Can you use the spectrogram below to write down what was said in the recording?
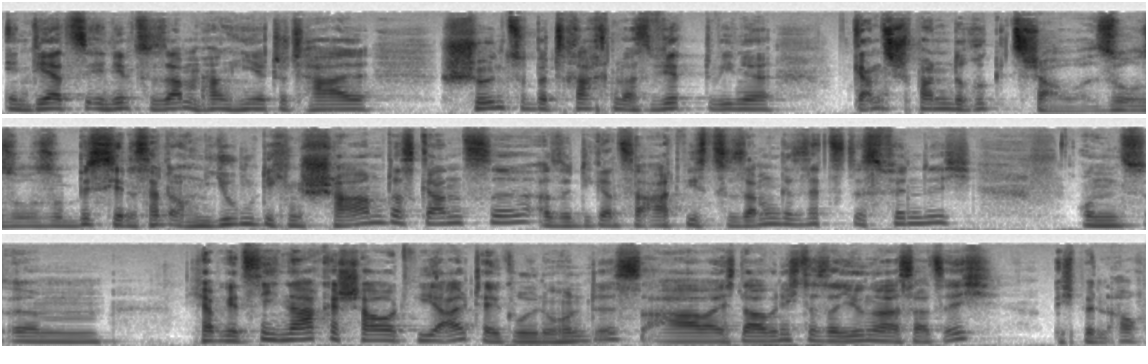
in, der, in dem Zusammenhang hier total schön zu betrachten, was wirkt wie eine ganz spannende Rückschau. So, so, so ein bisschen. Das hat auch einen jugendlichen Charme, das Ganze. Also die ganze Art, wie es zusammengesetzt ist, finde ich. Und ähm, ich habe jetzt nicht nachgeschaut, wie alt der grüne Hund ist, aber ich glaube nicht, dass er jünger ist als ich. Ich bin auch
